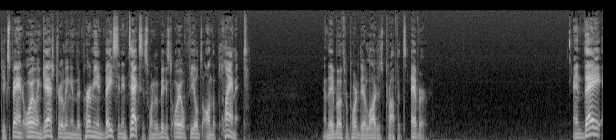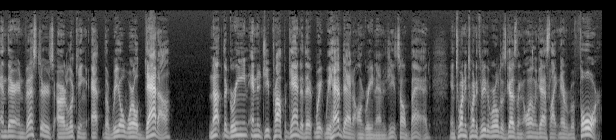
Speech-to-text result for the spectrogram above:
to expand oil and gas drilling in the Permian Basin in Texas, one of the biggest oil fields on the planet. And they both reported their largest profits ever. And they and their investors are looking at the real world data, not the green energy propaganda that we, we have data on green energy. It's all bad. In 2023, the world is guzzling oil and gas like never before.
